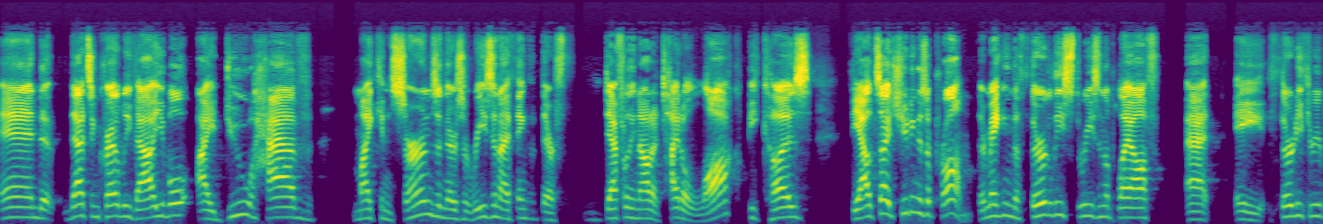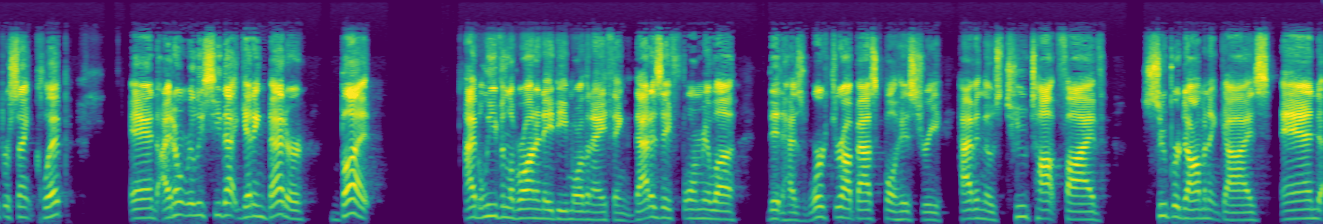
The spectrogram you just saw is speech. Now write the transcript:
And that's incredibly valuable. I do have my concerns, and there's a reason I think that they're definitely not a title lock because the outside shooting is a problem. They're making the third least threes in the playoff at a 33% clip, and I don't really see that getting better but I believe in LeBron and AD more than anything. That is a formula that has worked throughout basketball history, having those two top five super dominant guys. And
